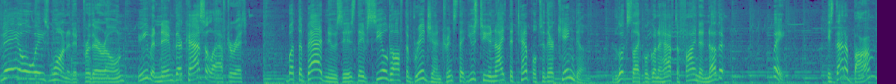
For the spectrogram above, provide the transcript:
They always wanted it for their own, even named their castle after it. But the bad news is they've sealed off the bridge entrance that used to unite the temple to their kingdom. It looks like we're gonna have to find another. Wait, is that a bomb?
